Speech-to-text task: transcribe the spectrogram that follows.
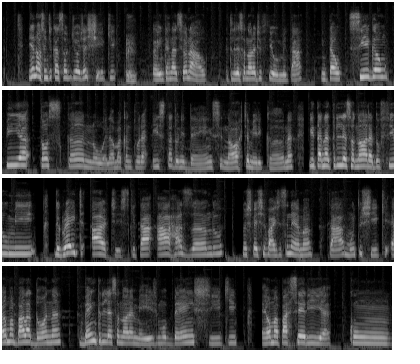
E a nossa indicação de hoje é chique, é internacional, é trilha sonora de filme, tá? Então, sigam Pia Toscano. Ela é uma cantora estadunidense, norte-americana, e tá na trilha sonora do filme The Great Artist, que tá arrasando nos festivais de cinema, tá? Muito chique. É uma baladona, bem trilha sonora mesmo, bem chique. É uma parceria com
